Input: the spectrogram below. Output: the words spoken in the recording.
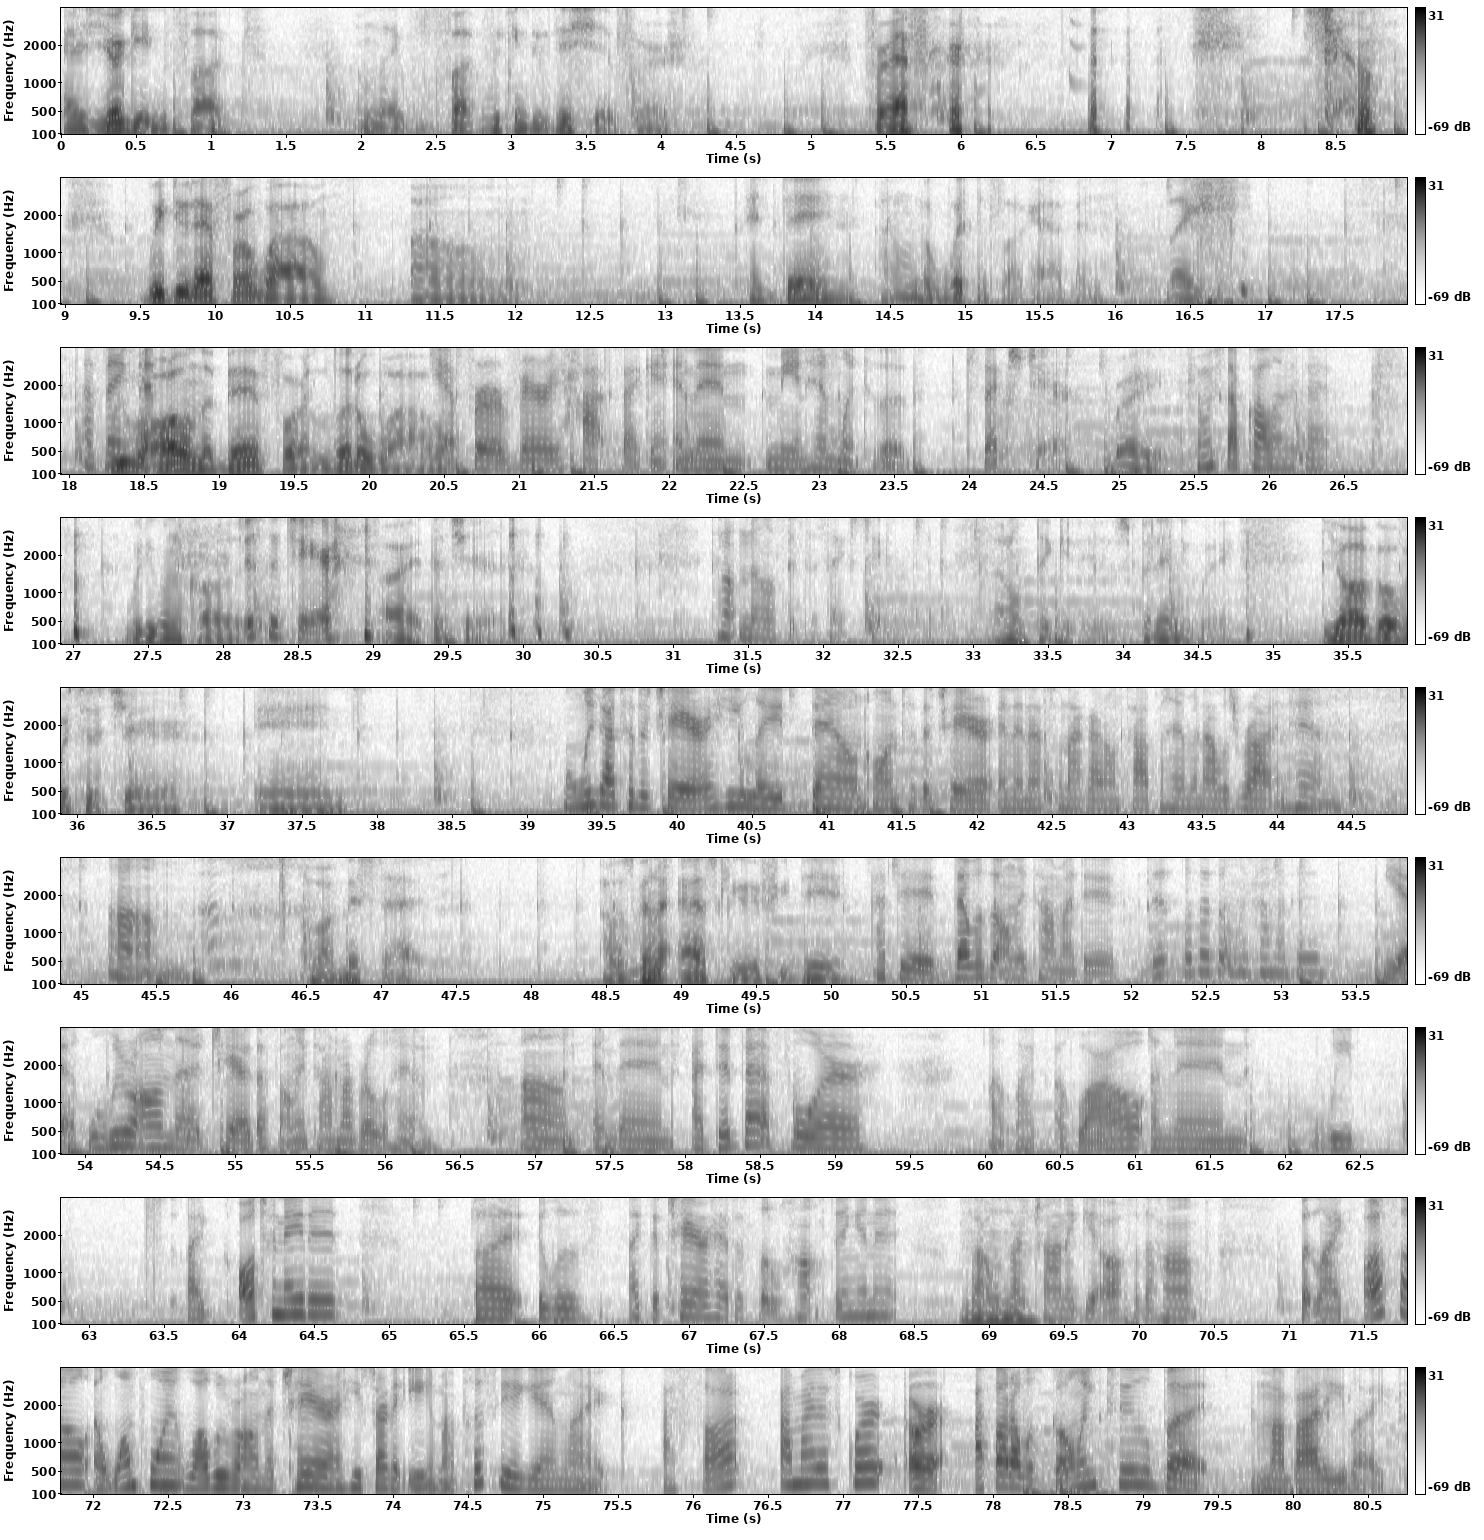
as you're getting fucked, I'm like, fuck, we can do this shit for forever. so we do that for a while. Um, and then I don't know what the fuck happened. Like I think we were all on the bed for a little while. Yeah, for a very hot second, and then me and him went to the sex chair. Right. Can we stop calling it that? what do you want to call it? Just the chair. all right, the chair. I don't know if it's a sex chair. I don't think it is, but anyway, y'all go over to the chair, and when we got to the chair, he laid down onto the chair, and then that's when I got on top of him and I was rotting him. Um, oh, I missed that. I was gonna ask you if you did. I did. That was the only time I did. did was that the only time I did? Yeah. When we were on the chair, that's the only time I rode him. Um, and then I did that for uh, like a while, and then we t- like alternated, but it was like the chair had this little hump thing in it, so mm-hmm. I was like mm-hmm. trying to get off of the hump. But like also at one point while we were on the chair and he started eating my pussy again, like I thought I might have squirt, or I thought I was going to, but my body like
